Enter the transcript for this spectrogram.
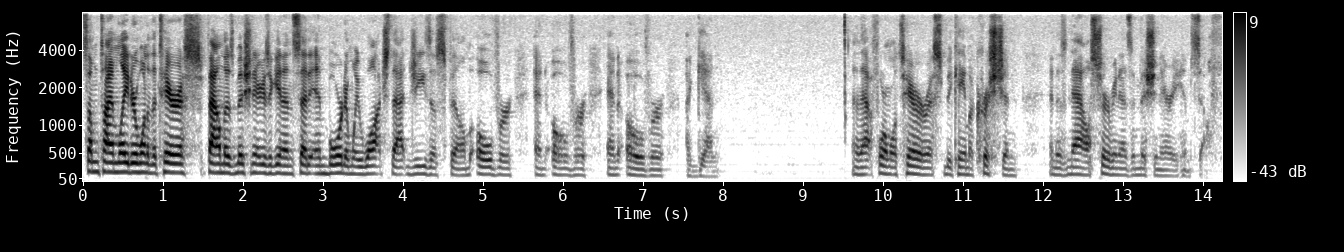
Sometime later, one of the terrorists found those missionaries again and said, In boredom, we watched that Jesus film over and over and over again. And that former terrorist became a Christian and is now serving as a missionary himself.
